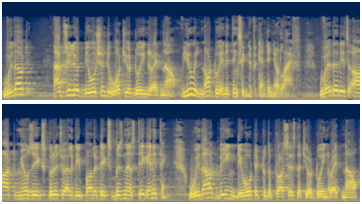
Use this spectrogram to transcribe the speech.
Without absolute devotion to what you're doing right now, you will not do anything significant in your life. Whether it's art, music, spirituality, politics, business, take anything. Without being devoted to the process that you're doing right now,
